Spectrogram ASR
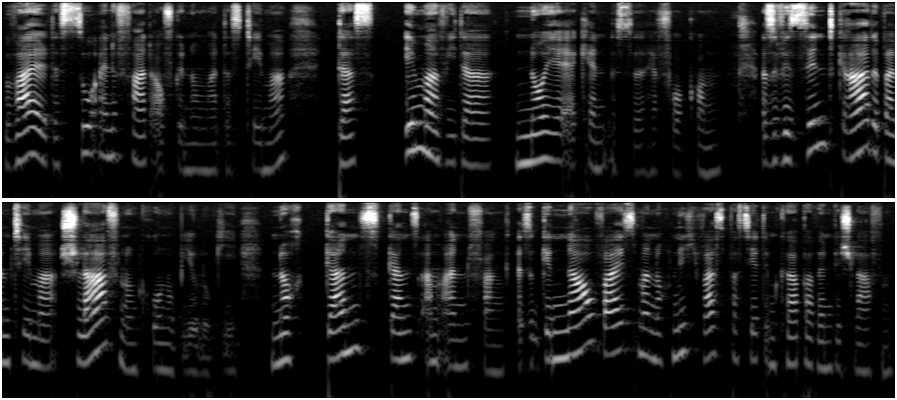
weil das so eine Fahrt aufgenommen hat, das Thema, dass immer wieder neue Erkenntnisse hervorkommen. Also wir sind gerade beim Thema Schlafen und Chronobiologie noch ganz, ganz am Anfang. Also genau weiß man noch nicht, was passiert im Körper, wenn wir schlafen.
